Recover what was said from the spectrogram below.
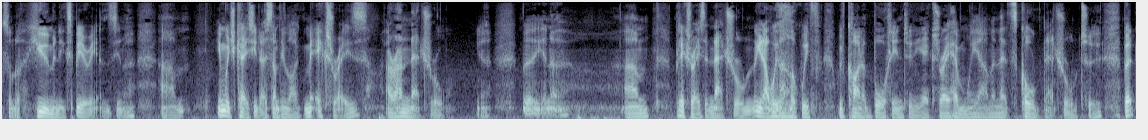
sort of human experience, you know. Um, in which case, you know, something like x rays are unnatural. Yeah. But, you know, um, but X-rays are natural. You know, we look, we've we've kind of bought into the X-ray, haven't we? Um, and that's called natural too. But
